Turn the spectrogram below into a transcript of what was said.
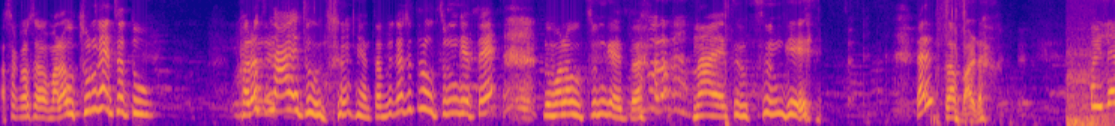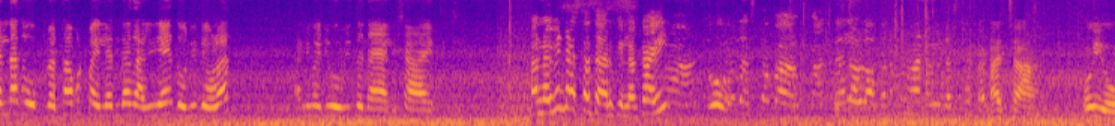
असं कसं? मला उचलून घ्यायचं तू? खरंच नाही तू उचलून घ्यायचा मी कशात उचलून घेते तुम्हाला उचलून घ्यायचा नाही तू उचलून घे पाड पहिल्यांदाच प्रथा पण पहिल्यांदा झाली आहे दोन्ही देवळात आणि माझी ओवी तर नाही आली शाळा आहे हा नवीन रस्ता तयार केला काही हो रस्ता लावला हा नवीन अच्छा ओयो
